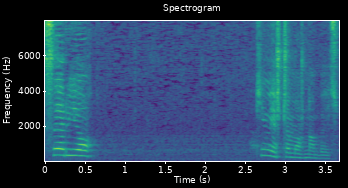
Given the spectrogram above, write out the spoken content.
Serio? Kim jeszcze można być?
